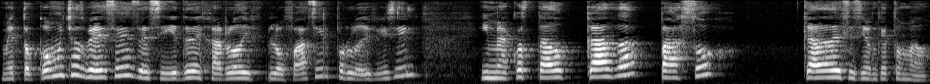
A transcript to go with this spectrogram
me tocó muchas veces decidir de dejar lo, fácil por lo difícil y me ha costado cada paso, cada decisión que he tomado.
